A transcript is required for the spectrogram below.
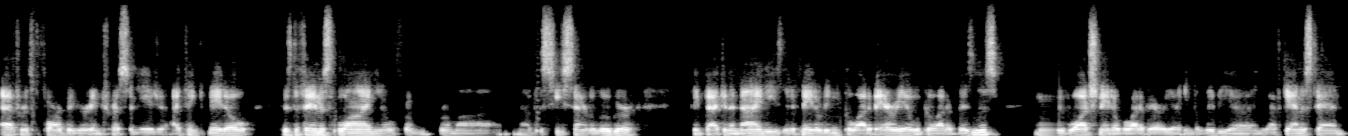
after its far bigger interests in Asia. I think NATO. There's the famous line, you know, from from uh, now deceased Senator Lugar. I think back in the 90s that if NATO didn't go out of area, it would go out of business. we've watched NATO go out of area into Libya, into Afghanistan,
